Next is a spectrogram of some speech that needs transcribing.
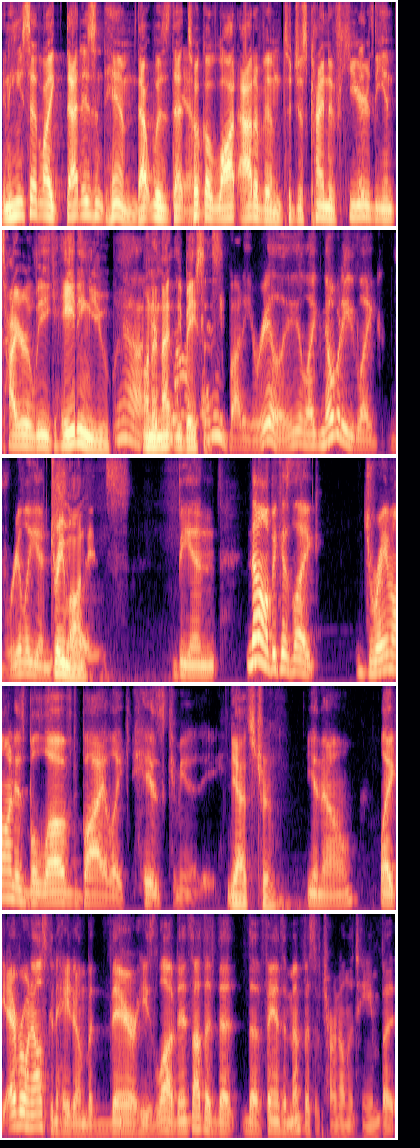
And he said like that isn't him. That was that Yeah. took a lot out of him to just kind of hear It's- the entire league hating you. yeah, on a nightly basis. Anybody really like nobody like really enjoys Draymond. being no because like Draymond is beloved by like his community. Yeah, it's true. You know, like everyone else can hate him, but there he's loved. And it's not that that the fans of Memphis have turned on the team, but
